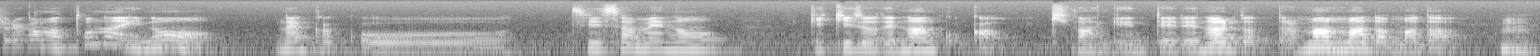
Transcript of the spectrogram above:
それがまあ都内のなんかこう小さめの劇場で何個か期間限定でなるだったらまあまだまだうん。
